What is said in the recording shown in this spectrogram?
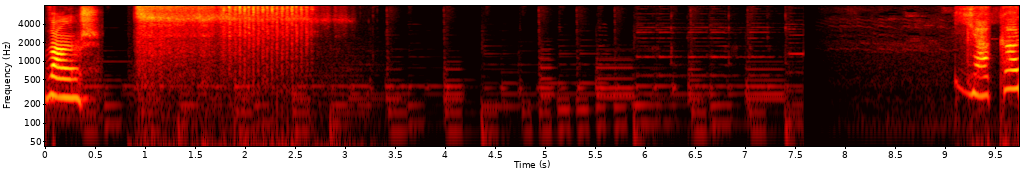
Wąż. Jaka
